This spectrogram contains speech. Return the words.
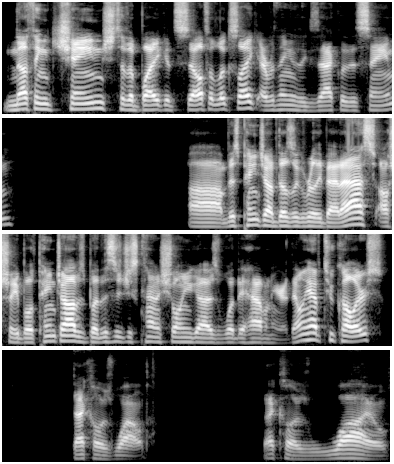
Nothing changed to the bike itself, it looks like. Everything is exactly the same. Um, this paint job does look really badass. I'll show you both paint jobs, but this is just kind of showing you guys what they have on here. They only have two colors. That color is wild. That color is wild.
